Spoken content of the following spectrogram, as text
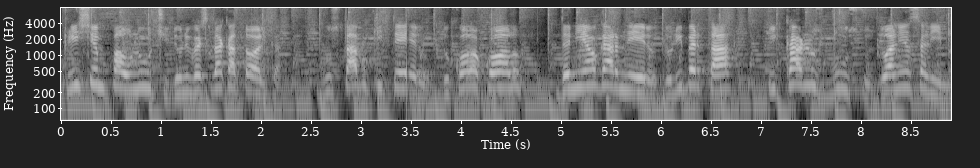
Christian Paulucci, da Universidade Católica, Gustavo Quiteiro, do Colo-Colo, Daniel Garneiro, do Libertar e Carlos Bustos, do Aliança Lima.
